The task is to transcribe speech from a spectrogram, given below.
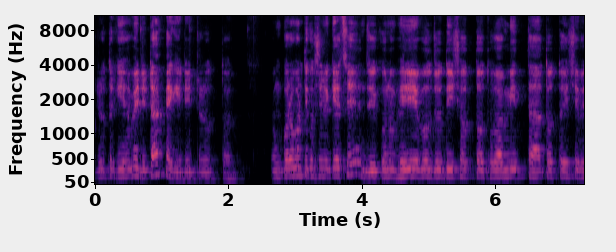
এটার উত্তর কী হবে? ডেটা প্যাকেট এটার উত্তর। এবং পরবর্তী কোশ্চেনে কি আছে? যে কোনো ভেরিয়েবল যদি সত্য অথবা মিথ্যা তথ্য হিসেবে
